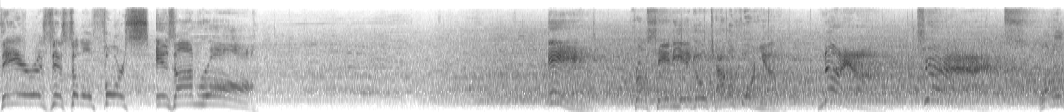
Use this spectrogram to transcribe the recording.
The irresistible force is on Raw. And from San Diego, California, Nia Jax. One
